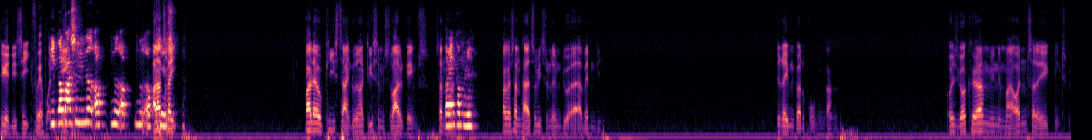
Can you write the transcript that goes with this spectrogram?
Det kan jeg lige se, for jeg bruger de går bare sådan ned op, ned op, ned op. Og der er tre. Bare lave peace-tegn, du er nok ligesom i survival games. Sådan Hvordan her. kommer det? Bare gør sådan her, så viser du nemlig, du er venlig. Det er rimelig godt at bruge nogle gange. Og hvis I godt kører mine mig øjne, så er det ikke min skyld.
